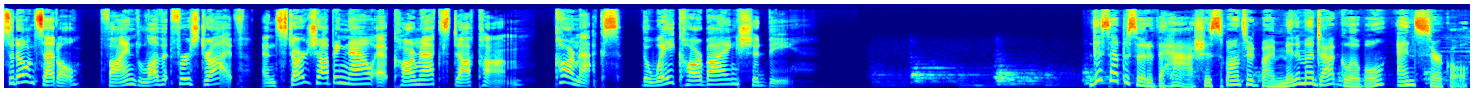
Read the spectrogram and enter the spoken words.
So don't settle. Find love at first drive and start shopping now at CarMax.com. CarMax, the way car buying should be. This episode of The Hash is sponsored by Minima.Global and Circle.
